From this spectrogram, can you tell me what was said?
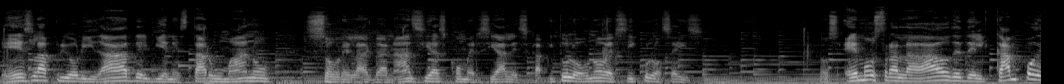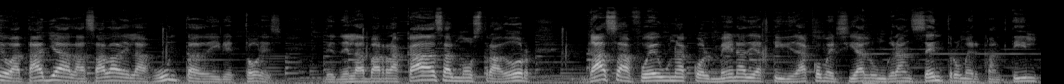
es la prioridad del bienestar humano sobre las ganancias comerciales. Capítulo 1, versículo 6. Nos hemos trasladado desde el campo de batalla a la sala de la junta de directores, desde las barracadas al mostrador. Gaza fue una colmena de actividad comercial, un gran centro mercantil.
